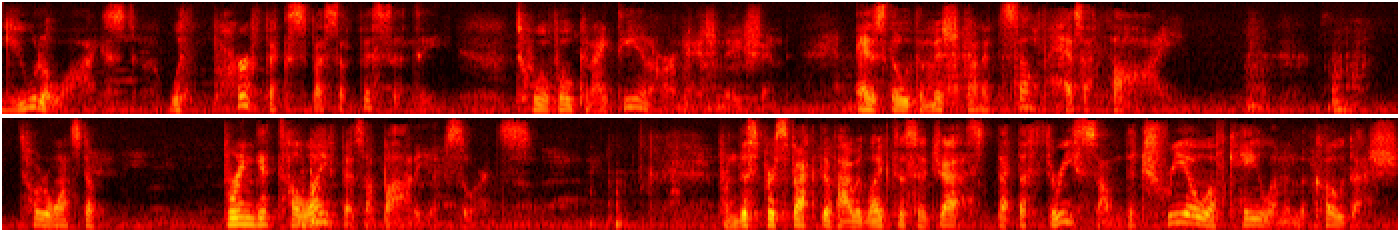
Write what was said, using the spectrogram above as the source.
utilized with perfect specificity to evoke an idea in our imagination, as though the Mishkan itself has a thigh. Torah wants to bring it to life as a body of sorts. From this perspective, I would like to suggest that the threesome, the trio of Kalim in the Kodesh,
